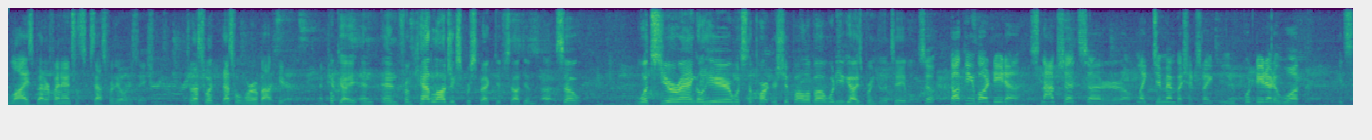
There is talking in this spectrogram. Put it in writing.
lies better financial success for the organization. So that's what, that's what we're about here. Okay, and, and from Catalogic's perspective, Satya, uh, so what's your angle here? What's the partnership all about? What do you guys bring to the table? So talking about data, snapshots are uh, like gym memberships, right? You put data to work, it's,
